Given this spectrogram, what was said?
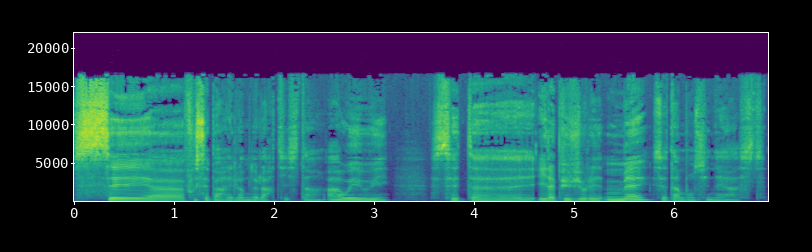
C'est, euh, faut séparer l'homme de l'artiste. hein. Ah oui, oui, euh, il a pu violer, mais c'est un bon cinéaste.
